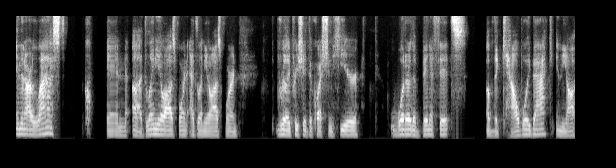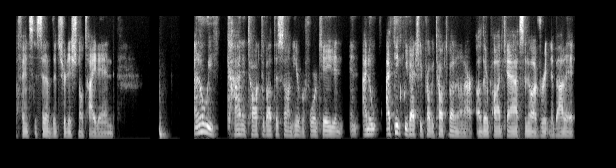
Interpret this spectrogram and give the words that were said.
And then our last in uh, Delaney Osborne at Delaney Osborne. Really appreciate the question here. What are the benefits of the cowboy back in the offense instead of the traditional tight end? I know we've kind of talked about this on here before, Cade, and and I know I think we've actually probably talked about it on our other podcasts. I know I've written about it.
